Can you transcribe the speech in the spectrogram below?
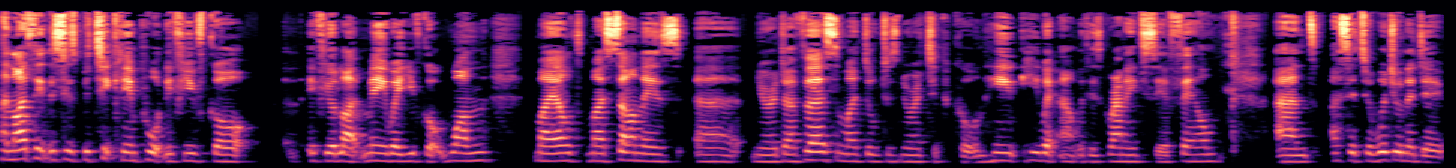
And I think this is particularly important if you've got, if you're like me, where you've got one, my old, my son is uh, neurodiverse and my daughter's neurotypical. And he, he went out with his granny to see a film. And I said to her, what do you want to do?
